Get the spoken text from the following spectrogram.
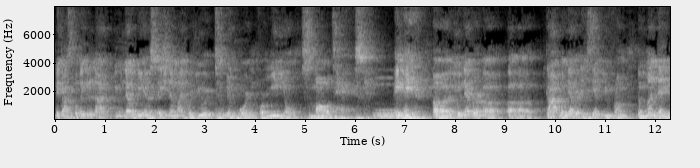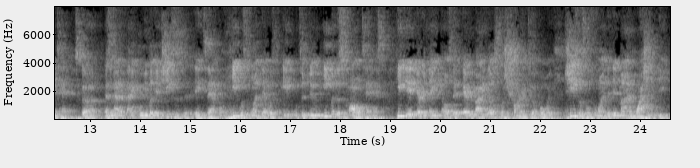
Because believe it or not, you'll never be in a station in life where you are too important for menial, small tasks. Amen. Uh, you will never, uh, uh, God will never exempt you from the mundane task. as a matter of fact, when you look at Jesus' example, he was one that was able to do even the small tasks he did everything else that everybody else was trying to avoid. Jesus was one that didn't mind washing feet.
